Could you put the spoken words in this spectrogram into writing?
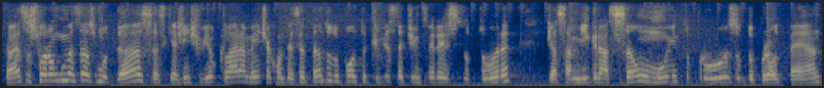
Então essas foram algumas das mudanças que a gente viu claramente acontecer, tanto do ponto de vista de infraestrutura, de essa migração muito para o uso do broadband,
